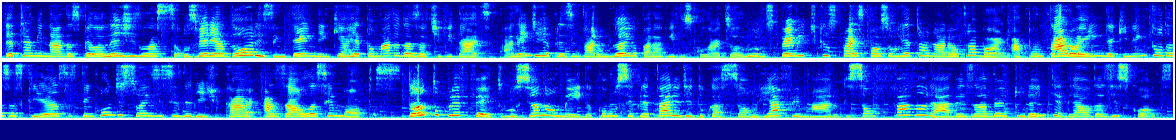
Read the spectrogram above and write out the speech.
determinadas pela legislação. Os vereadores entendem que a retomada das atividades atividades, além de representar um ganho para a vida escolar dos alunos, permite que os pais possam retornar ao trabalho. Apontaram ainda que nem todas as crianças têm condições de se dedicar às aulas remotas. Tanto o prefeito Luciano Almeida como o secretário de Educação reafirmaram que são favoráveis à abertura integral das escolas,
